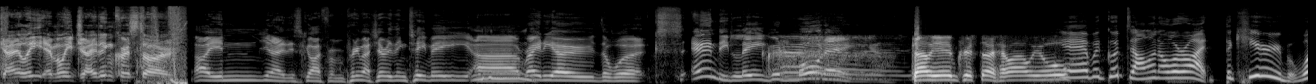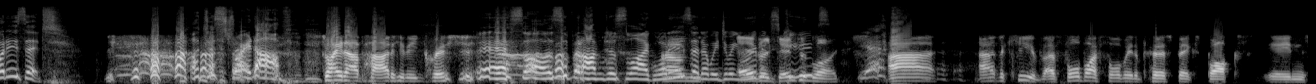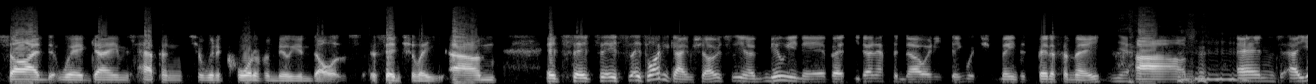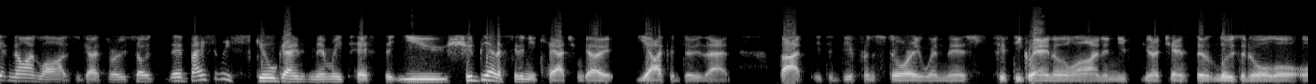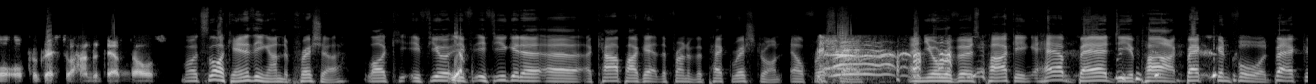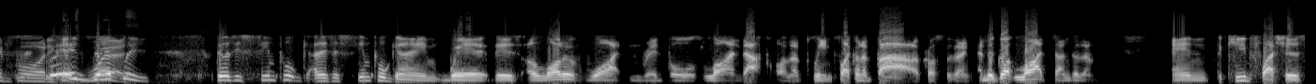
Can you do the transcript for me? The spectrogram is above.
Gailey, Emily, Jaden, Christo. Oh, you, you know this guy from pretty much everything TV, uh, radio, the works. Andy Lee, good morning. Gailey M, Christo, how are we all? Yeah, we're good, darling. All right. The cube, what is it? oh, just straight up. Straight up hard hitting question. Yeah, so, but I'm just like, what is Um, it? Are we doing Andrew Rubik's Denton cubes? like. Yeah. Uh, uh, the cube, a four by four meter perspex box inside where games happen to win a quarter of a million dollars, essentially. Um, it's it's it's it's like a game show. It's you know millionaire, but you don't have to know anything, which means it's better for me. Yeah. Um, and uh, you get nine lives you go through. So it's, they're basically skill games, memory tests that you should be able to sit on your couch and go, yeah, I could do that. But it's a different story when there's 50 grand on the line and you've you know a chance to lose it all or, or, or progress to $100,000. Well, it's like anything under pressure. Like if you Yep. if, if you get a, a, a car park out the front of a packed restaurant, al fresco, and you're reverse parking, how bad do you park back and forward, back and forward? It gets worse. exactly. There was this simple. There's a simple game where there's a lot of white and red balls lined up on a plinth, like on a bar across the thing, and they've got lights under them, and the cube flashes,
